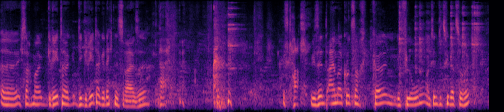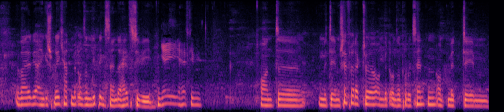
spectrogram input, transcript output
äh, ich sag mal, Greta, die Greta-Gedächtnisreise. Ist hart. Wir sind einmal kurz nach Köln geflogen und sind jetzt wieder zurück, weil wir ein Gespräch hatten mit unserem Lieblingssender Health TV. Yay, heftig. Und äh, mit dem Chefredakteur und mit unserem Produzenten und mit dem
